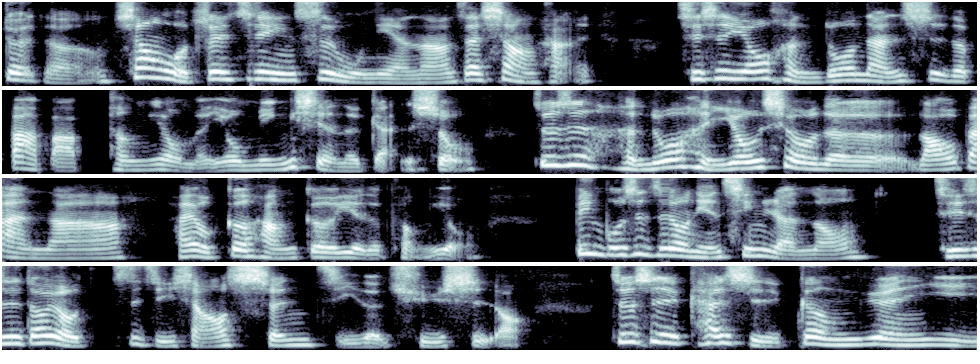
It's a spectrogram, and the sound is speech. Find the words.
对的，像我最近四五年、啊，在上海，其实有很多男士的爸爸朋友们有明显的感受，就是很多很优秀的老板啊，还有各行各业的朋友，并不是只有年轻人哦，其实都有自己想要升级的趋势哦，就是开始更愿意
